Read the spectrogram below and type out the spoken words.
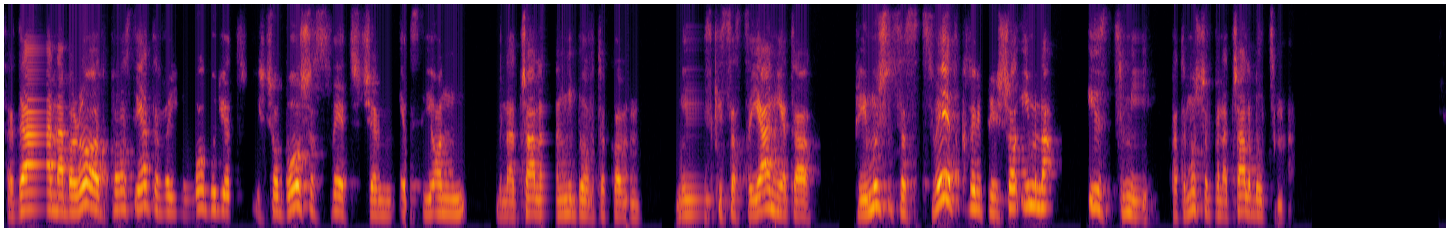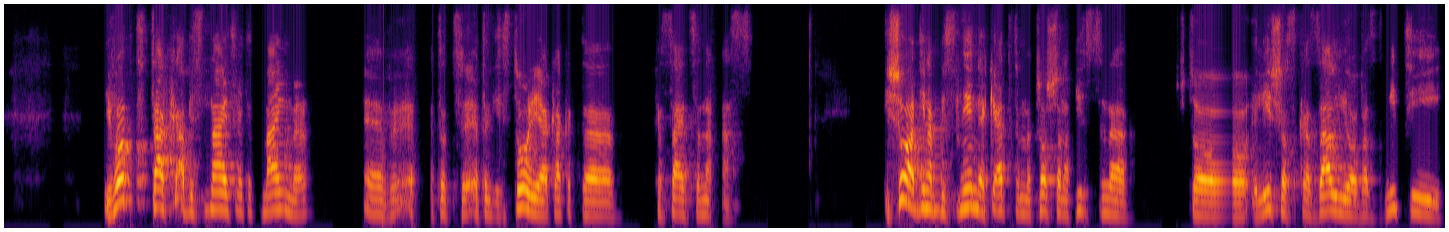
тогда наоборот, после этого его будет еще больше свет, чем если он вначале не был в таком низком состоянии. Это преимущество свет, который пришел именно из тьмы, потому что вначале был тьма. И вот так объясняется этот маймер, этот, эта история, как это касается нас. Еще один объяснение к этому, то, что написано, что Илиша сказал ее, возьмите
